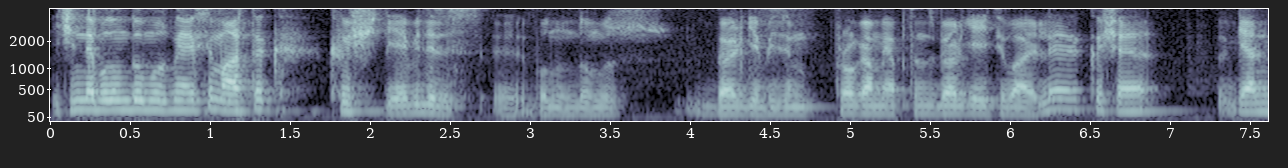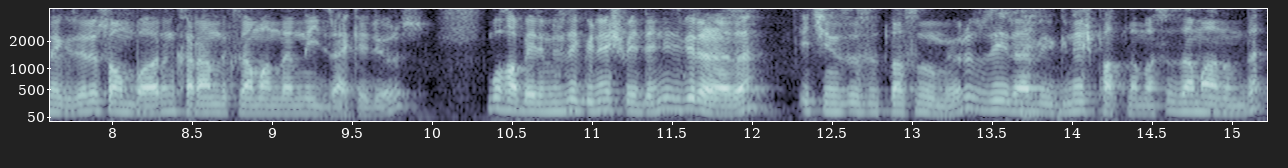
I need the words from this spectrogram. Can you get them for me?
İçinde bulunduğumuz mevsim artık kış diyebiliriz. Ee, Bulunduğumuz bölge bizim program yaptığımız bölge itibariyle kışa gelmek üzere sonbaharın karanlık zamanlarını idrak ediyoruz. Bu haberimizde güneş ve deniz bir arada. İçinizi ısıtmasını umuyoruz. Zira bir güneş patlaması zamanında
